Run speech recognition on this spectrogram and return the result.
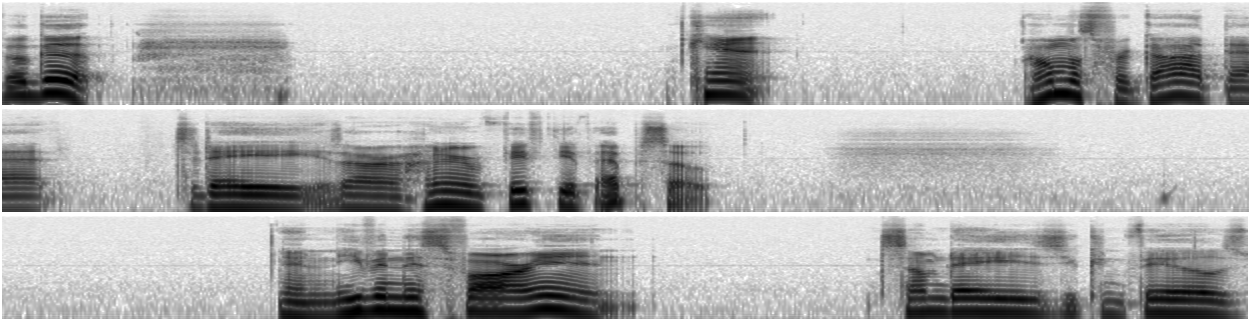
feel good. Can't I almost forgot that today is our 150th episode. And even this far in, some days you can feel as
